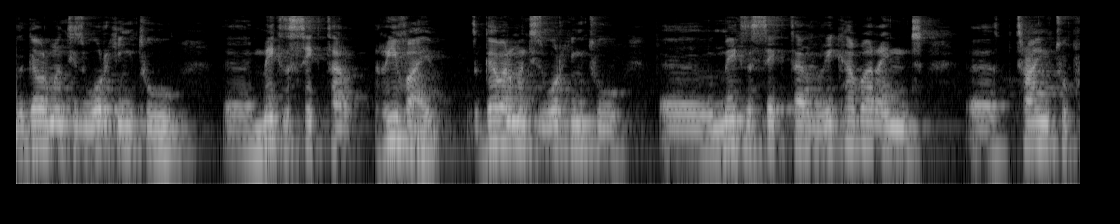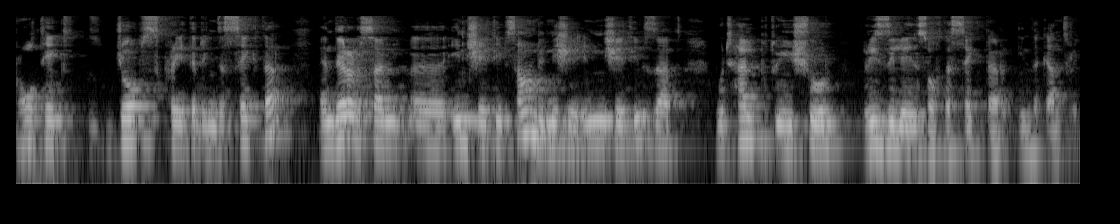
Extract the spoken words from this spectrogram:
the government is working to uh, make the sector revive. The government is working to uh, make the sector recover and uh, trying to protect jobs created in the sector. And there are some uh, initiatives, sound initi- initiatives that would help to ensure resilience of the sector in the country.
